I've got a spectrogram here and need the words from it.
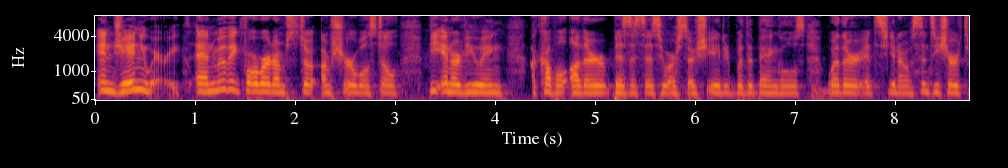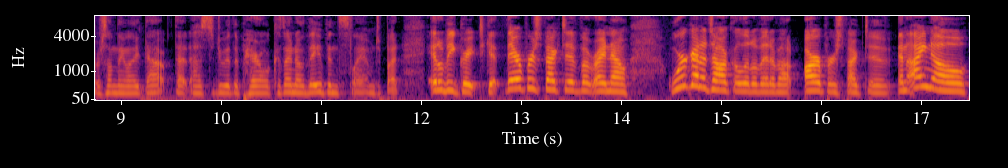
in January. And moving forward, I'm still, I'm sure we'll still be interviewing a couple other businesses who are associated with the Bengals, whether it's you know Cincy shirts or something like that that has to do with apparel, because I know they've been slammed. But it'll be great to get their perspective. But right now, we're gonna talk a little bit about our perspective. And I know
